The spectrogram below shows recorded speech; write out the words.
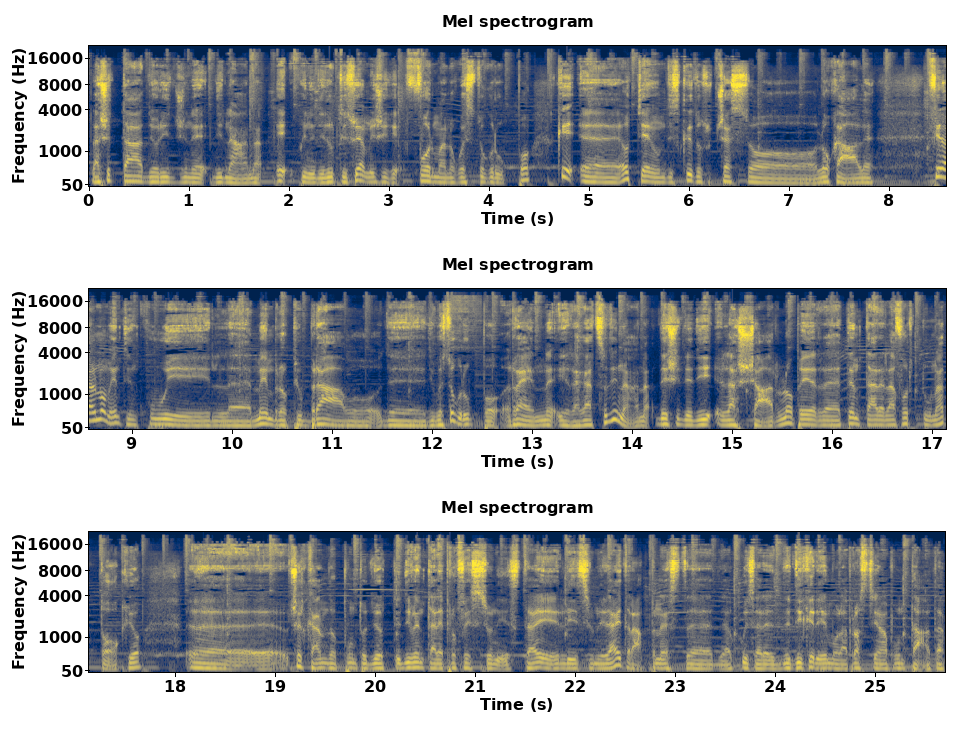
la città di origine di Nana e quindi di tutti i suoi amici che formano questo gruppo che eh, ottiene un discreto successo locale fino al momento in cui il membro più bravo de, di questo gruppo, Ren, il ragazzo di Nana, decide di lasciarlo per tentare la fortuna a Tokyo eh, cercando appunto di diventare professionista e lì si unirà ai Trapnest eh, a cui sare- dedicheremo la prossima puntata.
